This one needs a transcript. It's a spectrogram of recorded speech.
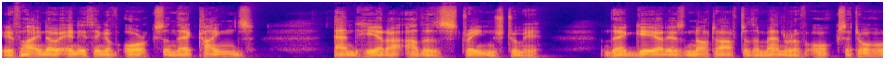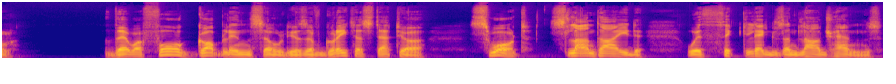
if I know anything of orcs and their kinds. And here are others strange to me. Their gear is not after the manner of orcs at all. There were four goblin soldiers of greater stature, swart, slant-eyed, with thick legs and large hands.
